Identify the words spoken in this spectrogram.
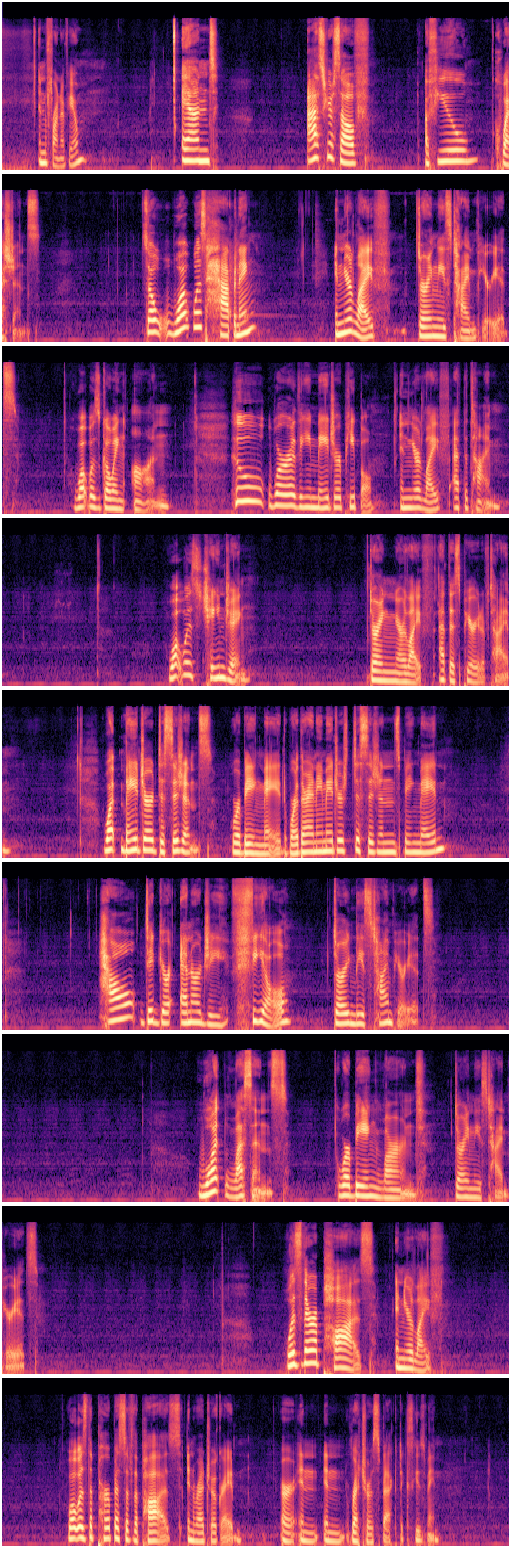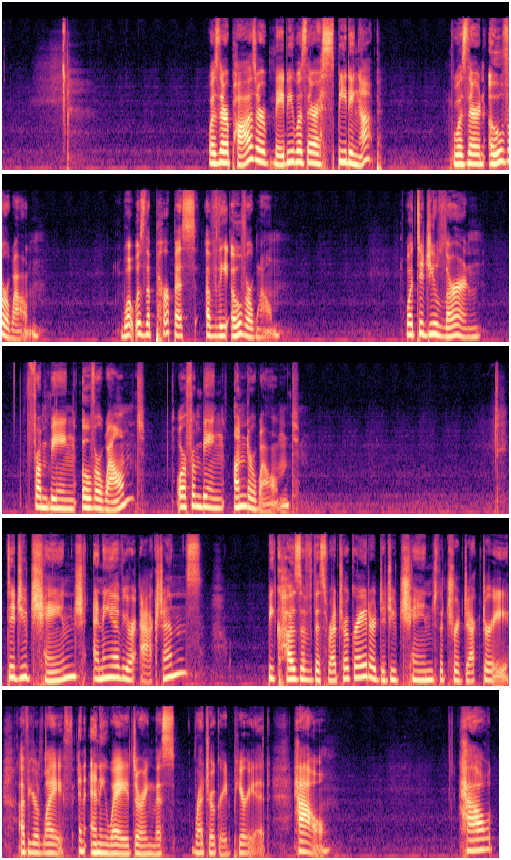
in front of you and ask yourself a few questions. So, what was happening in your life during these time periods? What was going on? Who were the major people in your life at the time? What was changing during your life at this period of time? What major decisions were being made? Were there any major decisions being made? How did your energy feel during these time periods? What lessons were being learned during these time periods? Was there a pause in your life what was the purpose of the pause in retrograde or in in retrospect, excuse me? Was there a pause or maybe was there a speeding up? Was there an overwhelm? What was the purpose of the overwhelm? What did you learn from being overwhelmed or from being underwhelmed? Did you change any of your actions because of this retrograde, or did you change the trajectory of your life in any way during this retrograde period? How? How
